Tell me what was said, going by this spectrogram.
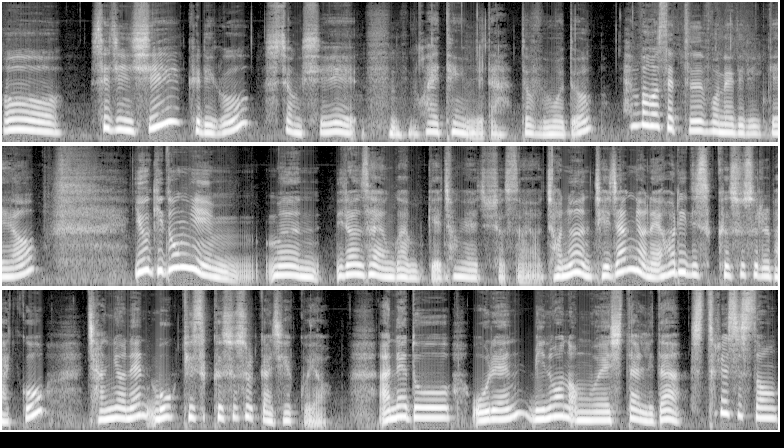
어, 세진 씨, 그리고 수정 씨, 화이팅입니다. 두 분 모두 햄버거 세트 보내드릴게요. 유기동님은 이런 사연과 함께 청해 주셨어요. 저는 재작년에 허리디스크 수술을 받고 작년엔 목 디스크 수술까지 했고요. 아내도 오랜 민원 업무에 시달리다 스트레스성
